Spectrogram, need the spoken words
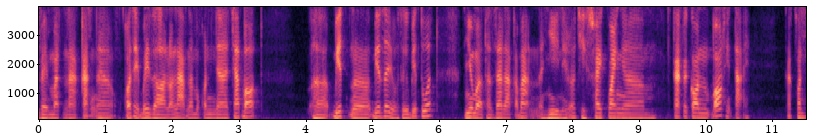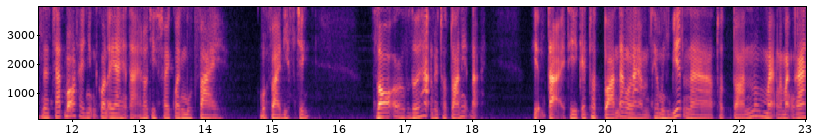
về mặt là các uh, có thể bây giờ nó làm ra một con uh, chatbot uh, biết uh, biết rất nhiều thứ biết tuốt. Nhưng mà thật ra là các bạn nhìn thấy nó chỉ xoay quanh uh, các cái con bot hiện tại các con chatbot hay những con AI hiện tại nó chỉ xoay quanh một vài một vài điểm chính. Do ờ, giới hạn về thuật toán hiện tại hiện tại thì cái thuật toán đang làm theo mình biết là thuật toán mạng là mạng gan.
